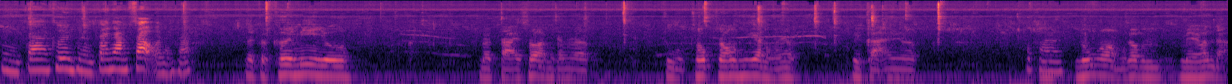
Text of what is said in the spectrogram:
อืมตายขึ้นถึงตายยำเสาร์เลยนะแล้วก็เคยมีอยู่ แบบตายซ่อนกันแบบจูดชกสองเที่ยงเนี่ยคือกายแบบพวกเขาลุงอ้อมก็เป็นแมววันดา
